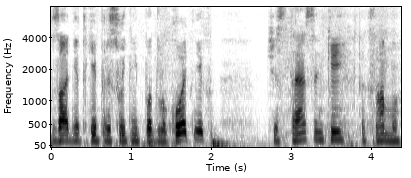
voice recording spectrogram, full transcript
Задній такий присутній подлокотник, чистесенький, так само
